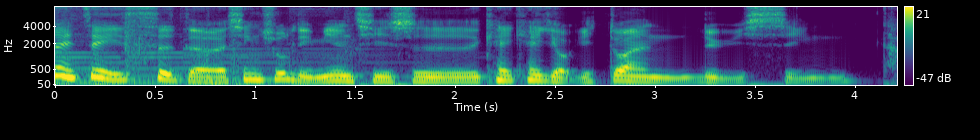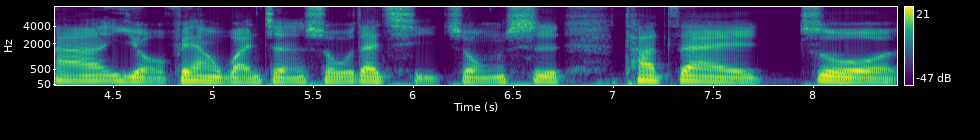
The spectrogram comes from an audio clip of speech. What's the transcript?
在这一次的新书里面，其实 K K 有一段旅行，他有非常完整的收入在其中，是他在做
